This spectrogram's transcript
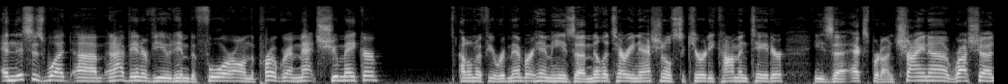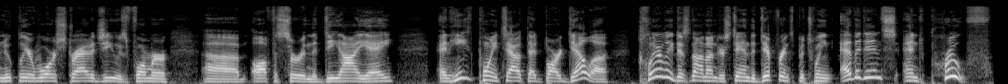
and this is what, um, and I've interviewed him before on the program, Matt Shoemaker. I don't know if you remember him. He's a military national security commentator. He's an expert on China, Russia, nuclear war strategy. He was a former uh, officer in the DIA. And he points out that Bardella clearly does not understand the difference between evidence and proof.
